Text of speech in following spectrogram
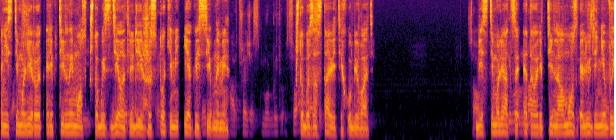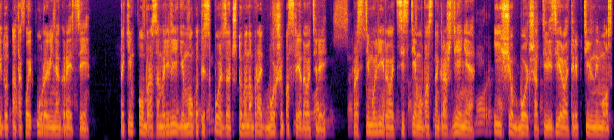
Они стимулируют рептильный мозг, чтобы сделать людей жестокими и агрессивными, чтобы заставить их убивать. Без стимуляции этого рептильного мозга люди не выйдут на такой уровень агрессии. Таким образом, религии могут использовать, чтобы набрать больше последователей, простимулировать систему вознаграждения и еще больше активизировать рептильный мозг,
